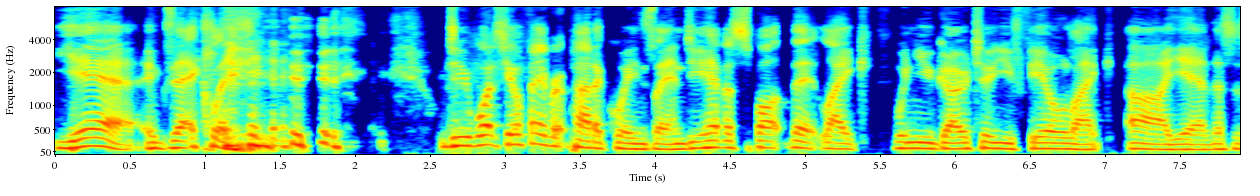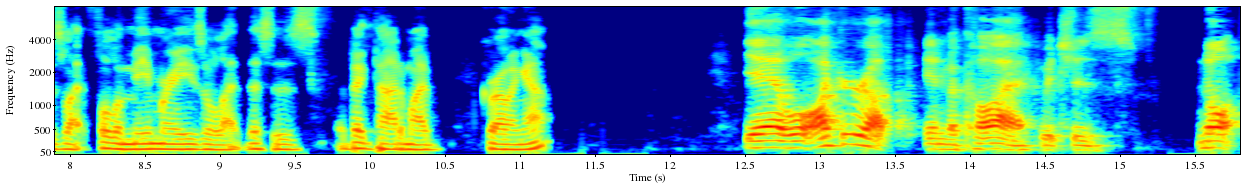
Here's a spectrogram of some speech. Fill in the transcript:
Yeah, exactly. Do you, what's your favorite part of Queensland? Do you have a spot that like when you go to you feel like, oh yeah, this is like full of memories or like this is a big part of my growing up? Yeah, well, I grew up in Mackay, which is not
